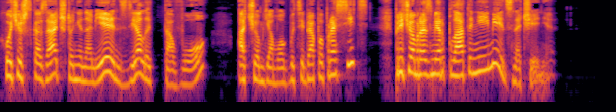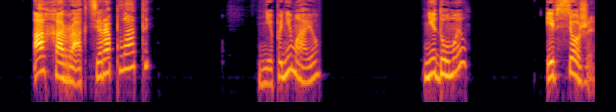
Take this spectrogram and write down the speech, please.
Хочешь сказать, что не намерен сделать того, о чем я мог бы тебя попросить, причем размер платы не имеет значения. А характер оплаты? Не понимаю. Не думаю. И все же.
